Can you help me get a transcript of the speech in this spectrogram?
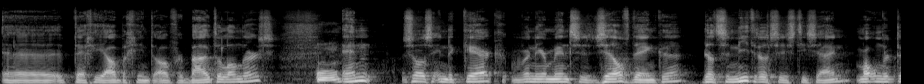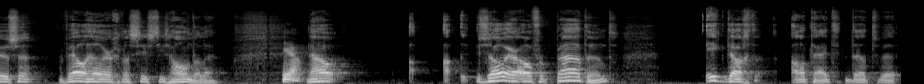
uh, tegen jou begint over buitenlanders. Mm. En zoals in de kerk, wanneer mensen zelf denken dat ze niet racistisch zijn, maar ondertussen wel heel erg racistisch handelen. Ja. Nou, zo erover pratend, ik dacht altijd dat we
